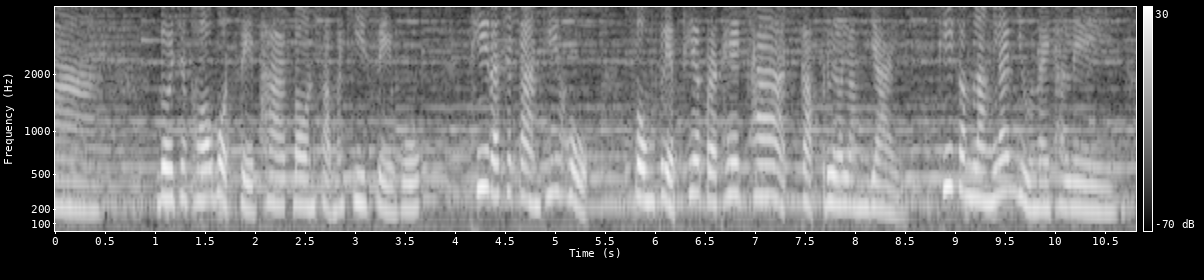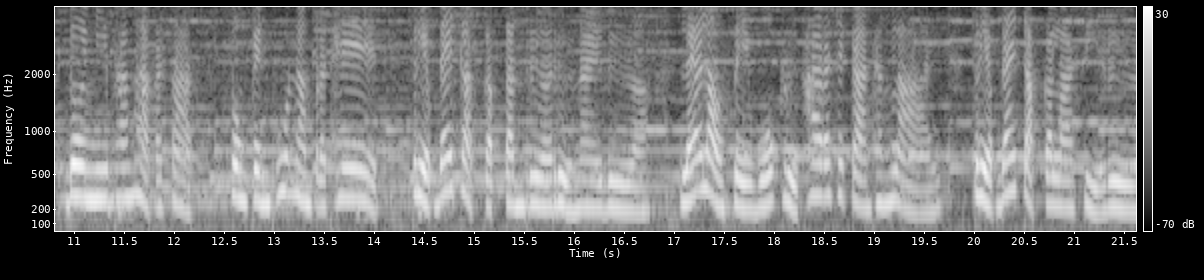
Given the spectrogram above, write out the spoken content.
มา โดยเฉพาะบทเสภาตอนสามัคคีเสวก ที่รัชกาลที่ 6 ทรงเปรียบเทียบประเทศชาติกับเรือลำใหญ่ ที่กำลังแล่นอยู่ในทะเล โดยมีพระมหากษัตริย์ ทรงเป็นผู้นำประเทศ เปรียบได้กับกัปตันเรือหรือนายเรือและเหล่าเสวกหรือข้าราชการทั้งหลาย เปรียบได้กับกะลาสีเรือ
